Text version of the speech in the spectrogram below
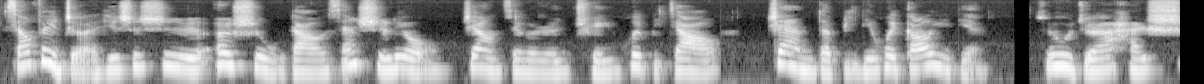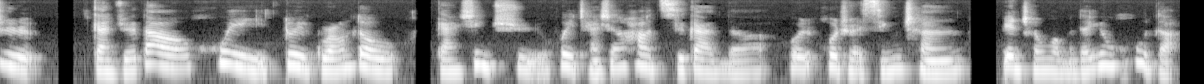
消费者其实是二十五到三十六这样子一个人群，会比较占的比例会高一点。所以我觉得还是感觉到会对 Grondo 感兴趣、会产生好奇感的，或或者形成变成我们的用户的，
